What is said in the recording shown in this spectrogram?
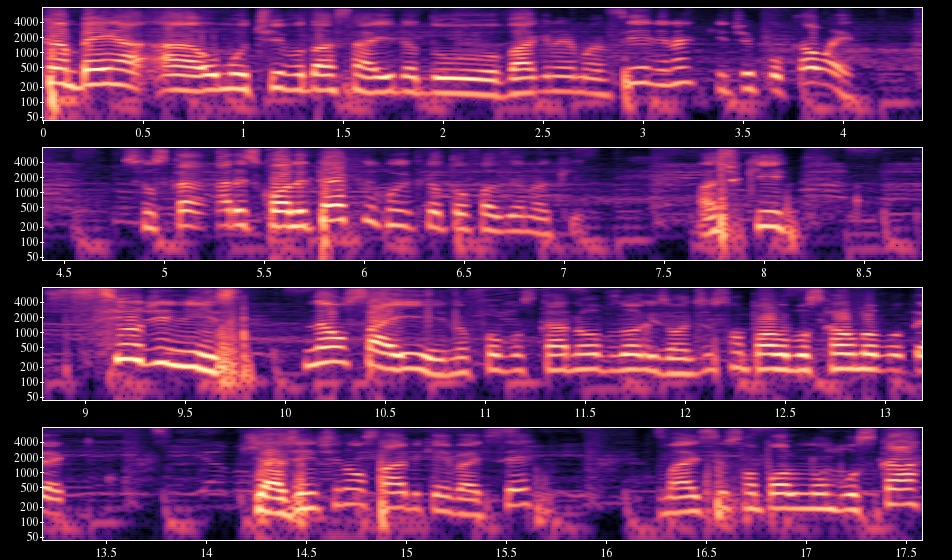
também a, a, o motivo da saída do Wagner Mancini, né? Que tipo, calma aí. Se os caras escolhem técnico, o que, que eu tô fazendo aqui? Acho que se o Diniz não sair, não for buscar novos horizontes, o São Paulo buscar um novo técnico, que a gente não sabe quem vai ser, mas se o São Paulo não buscar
